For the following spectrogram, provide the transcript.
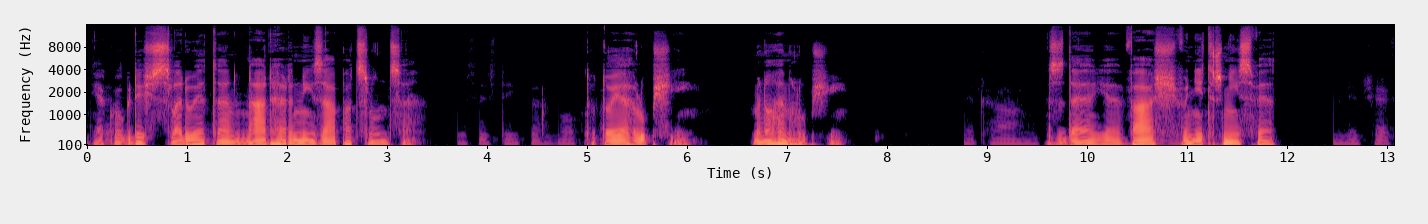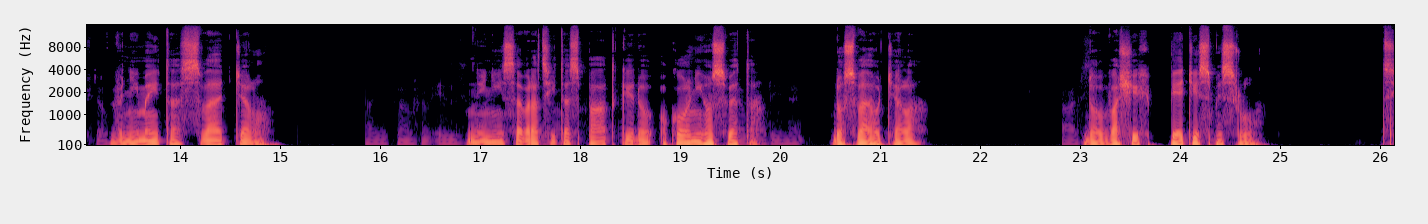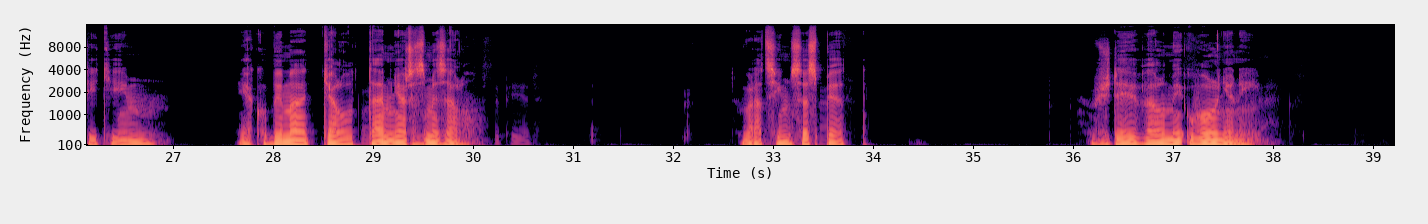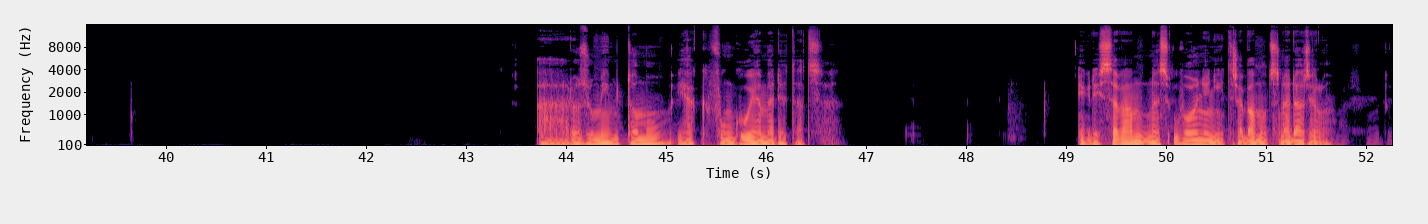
Jako když sledujete nádherný západ slunce. Toto je hlubší, mnohem hlubší. Zde je váš vnitřní svět. Vnímejte své tělo. Nyní se vracíte zpátky do okolního světa, do svého těla, do vašich pěti smyslů. Cítím, jako by mé tělo téměř zmizelo. Vracím se zpět. Vždy velmi uvolněný. A rozumím tomu, jak funguje meditace. I když se vám dnes uvolnění třeba moc nedařilo,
